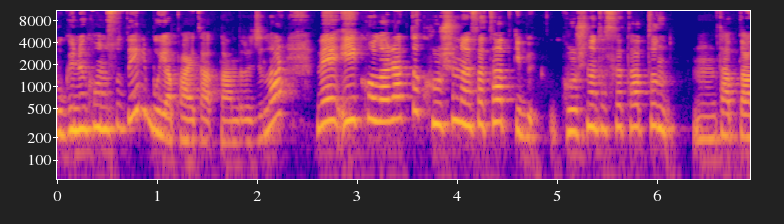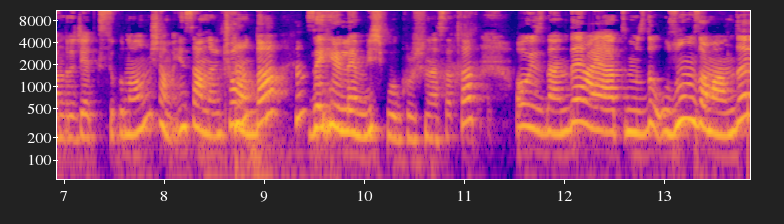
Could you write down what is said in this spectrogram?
bugünün konusu değil bu yapay tatlandırıcılar. Ve ilk olarak da kurşun asetat gibi kurşun asetatın tatlandırıcı etkisi kullanılmış ama insanların çoğunda zehirlemiş bu kurşun asetat. O yüzden de hayatımızda uzun zamandır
